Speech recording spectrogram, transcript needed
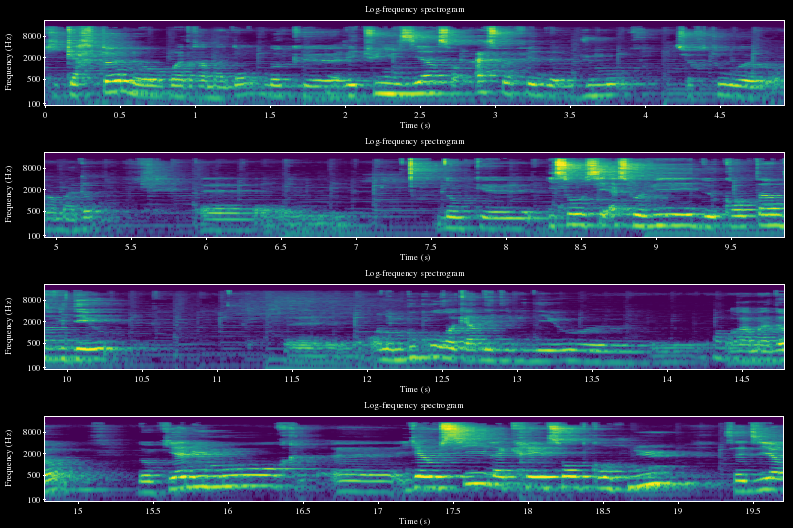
qui cartonne au mois de Ramadan. Donc les Tunisiens sont assoiffés d'humour, surtout au Ramadan. Donc, euh, ils sont aussi assoiffés de contents de vidéos. Euh, on aime beaucoup regarder des vidéos euh, au ramadan. Donc, il y a l'humour, il y a aussi la création de contenu, c'est-à-dire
